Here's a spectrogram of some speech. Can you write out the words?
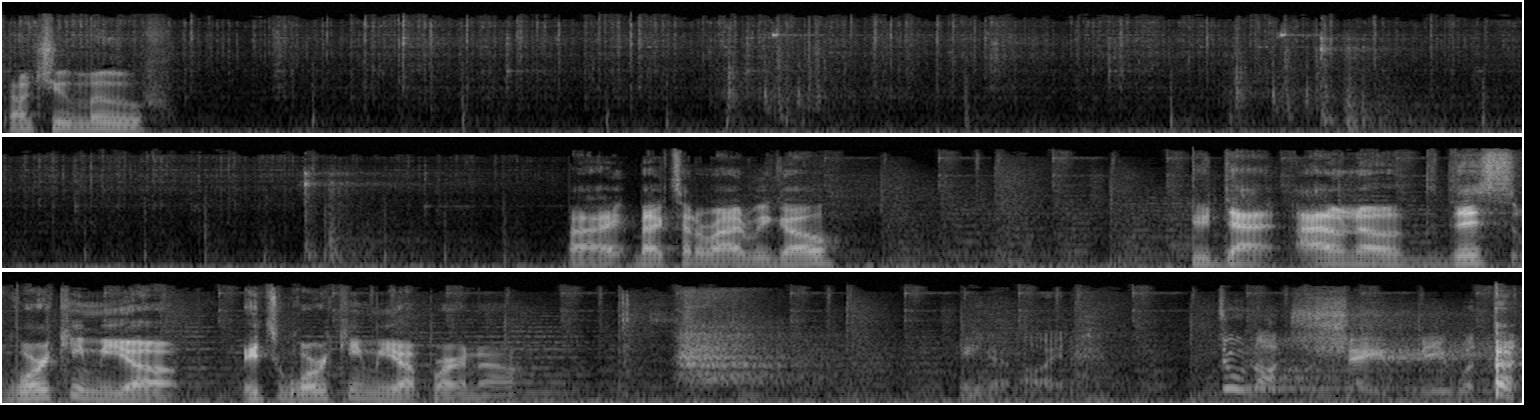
don't you move. All right, back to the ride we go. Dude, that I don't know. This working me up. It's working me up right now. Hey there, Lloyd. Do not shame me with that.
